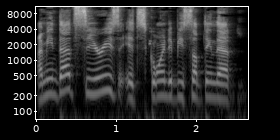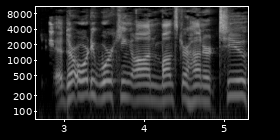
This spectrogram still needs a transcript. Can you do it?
I mean, that series, it's going to be something that they're already working on Monster Hunter 2.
